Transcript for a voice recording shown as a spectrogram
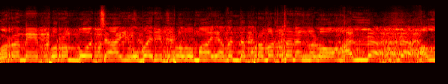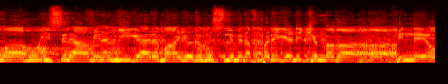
പുറമെ പുറമ്പോച്ചായി ഉപരിപ്ലവമായ അവന്റെ പ്രവർത്തനങ്ങളോ അല്ല. അള്ളാഹു ഇസ്ലാമിന് അംഗീകാരമായി ഒരു മുസ്ലിമിനെ പരിഗണിക്കുന്നത് പിന്നെയോ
